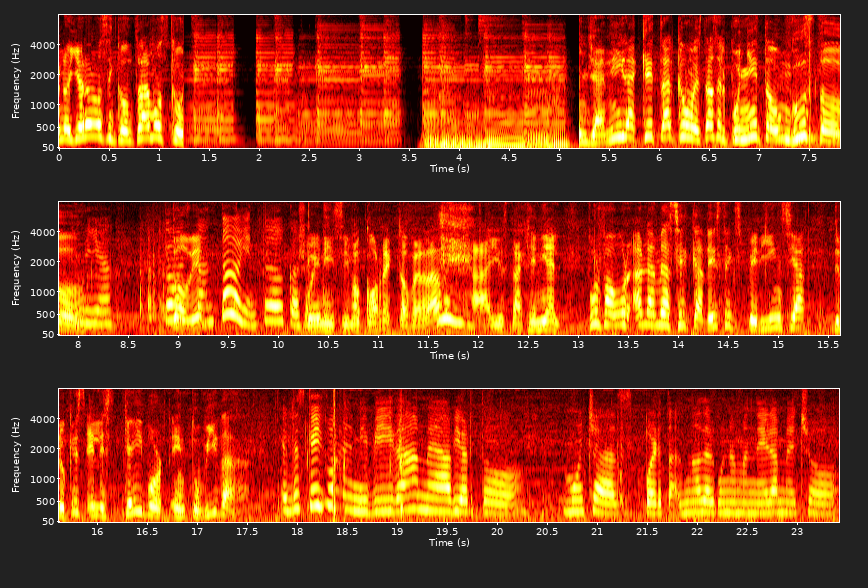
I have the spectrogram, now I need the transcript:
Bueno, y ahora nos encontramos con... Yanira, ¿qué tal? ¿Cómo estás? El puñito, un gusto. Día. ¿Cómo ¿Todo bien? están? Todo bien, todo correcto. Buenísimo, correcto, ¿verdad? Ahí está, genial. Por favor, háblame acerca de esta experiencia, de lo que es el skateboard en tu vida. El skateboard en mi vida me ha abierto muchas puertas, ¿no? De alguna manera me ha hecho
